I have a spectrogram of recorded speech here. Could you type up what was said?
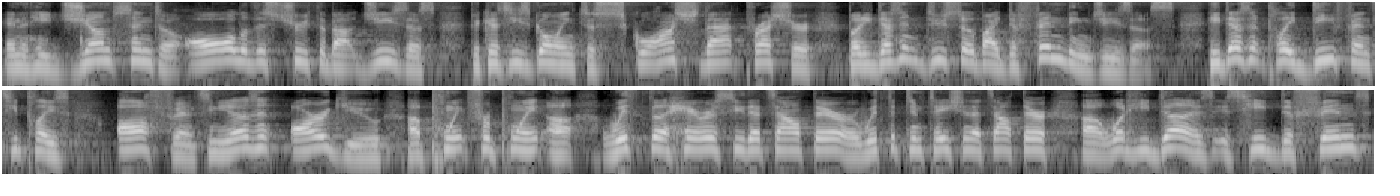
And then he jumps into all of this truth about Jesus because he's going to squash that pressure, but he doesn't do so by defending Jesus. He doesn't play defense, he plays offense, and he doesn't argue uh, point for point uh, with the heresy that's out there or with the temptation that's out there. Uh, what he does is he defends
